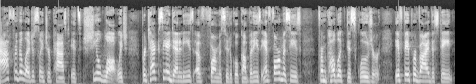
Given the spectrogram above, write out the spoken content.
after the legislature passed its SHIELD law, which protects the identities of pharmaceutical companies and pharmacies from public disclosure if they provide the state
